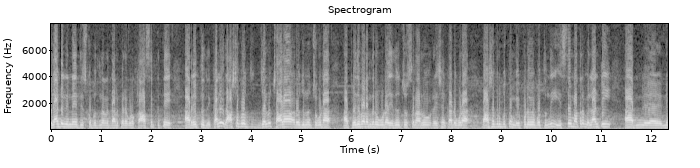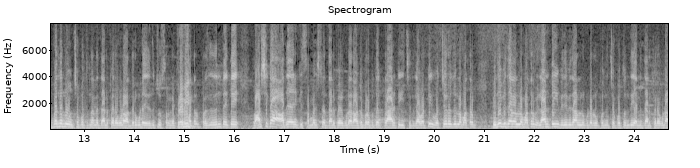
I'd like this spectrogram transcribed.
ఎలాంటి నిర్ణయం తీసుకోబోతుందనే దానిపైన కూడా ఒక ఆసక్తి ఆ రేపుతుంది. కానీ రాష్ట్ర ప్రజలు చాలా రోజుల నుంచి కూడా ఆ పేదవారందరూ కూడా ఎదురు చూస్తున్నారు. రేషన్ కార్డు కూడా రాష్ట్ర ప్రభుత్వం ఎప్పుడు ఇవ్వబోతుంది? ఇస్తే మాత్రం ఎలాంటి నిబంధనలు ఉంచబోతుందనే దానిపైన కూడా అందరూ కూడా ఎదురు చూస్తున్న. మాత్రం ప్రజెంట్ అయితే వార్షిక ఆదాయానికి సంబంధించిన దానిపైన కూడా రాష్ట్ర ప్రభుత్వం క్లారిటీ ఇచ్చింది కాబట్టి వచ్చే రోజుల్లో మాత్రం విధి విధానాల్లో మాత్రం ఇలాంటి విధి విధానాలను కూడా రూపొందించబోతుంది అనే దానిపైన కూడా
